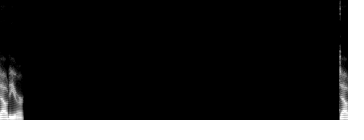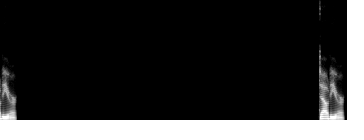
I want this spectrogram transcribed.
Dowdier. Dowdier. Dowdier.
